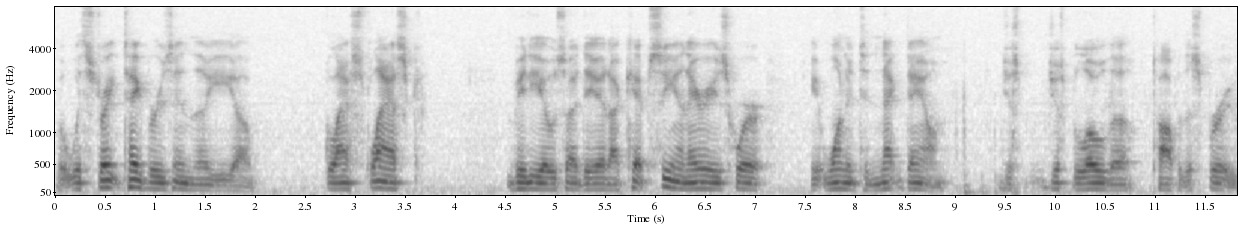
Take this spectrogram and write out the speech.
But with straight tapers in the uh, glass flask videos I did, I kept seeing areas where it wanted to neck down, just just below the top of the sprue.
